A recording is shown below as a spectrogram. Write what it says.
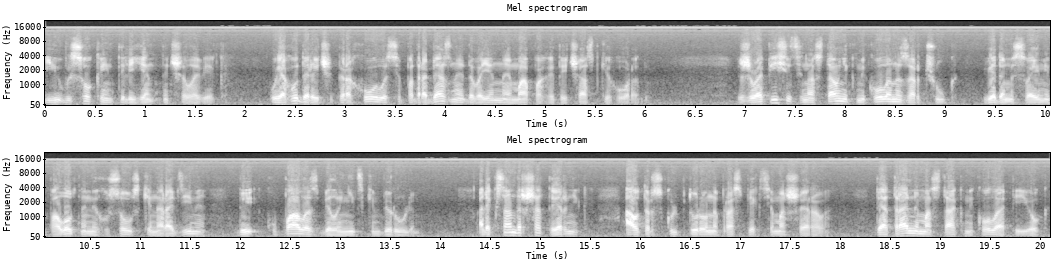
і высокаінтэлігентны чалавек. У яго, дарэчы, перахоўвалася падрабязная даваенная мапа гэтай часткі гораду. Жывапісец і настаўнік Мікола Назарчук, ведамы сваімі палотнамі гусоўскі на радзіме, ды купала з белыніцкім берулем. Александр Шатэрнік, аўтар скульптураў на праспекце Машэрава, тэатральны мастак Мікола Апіёк,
